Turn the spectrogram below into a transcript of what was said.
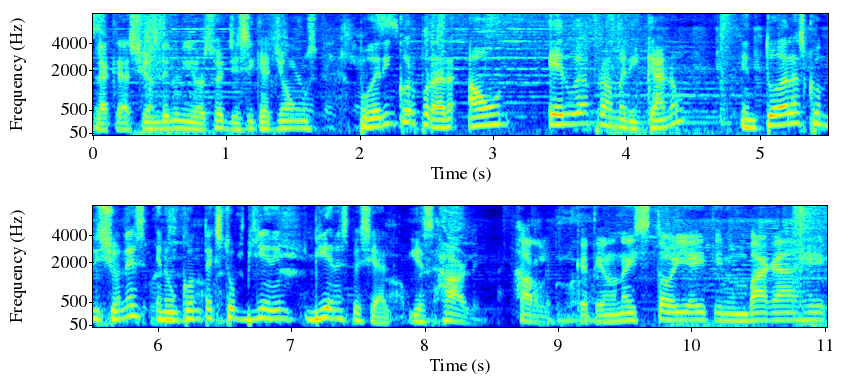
la creación del universo de Jessica Jones, poder incorporar a un héroe afroamericano en todas las condiciones en un contexto bien, bien especial, y es Harlem. Harlem, que tiene una historia y tiene un bagaje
